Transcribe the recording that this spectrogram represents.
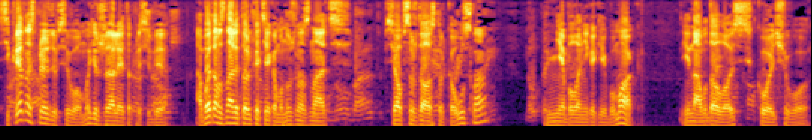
Секретность прежде всего, мы держали это при себе. Об этом знали только те, кому нужно знать. Все обсуждалось только устно, не было никаких бумаг. И нам удалось кое-чего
